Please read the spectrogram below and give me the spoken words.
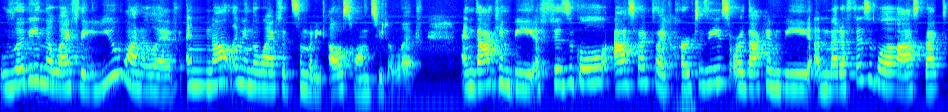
living the life that you want to live and not living the life that somebody else wants you to live. And that can be a physical aspect like heart disease, or that can be a metaphysical aspect,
